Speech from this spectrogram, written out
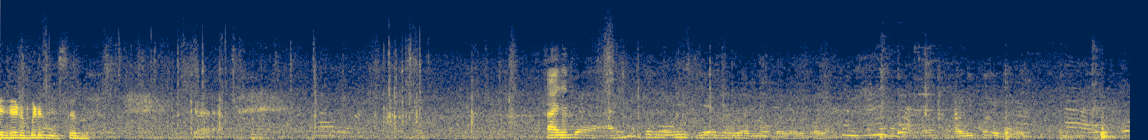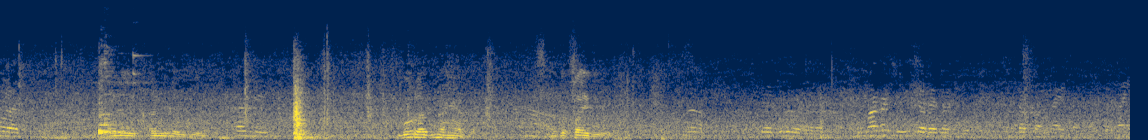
गडबड दिसत काय झालं? बोलत नाही आता. आता पाहिजे मागाशी विचारायला लागले. डबा नाही का? म्हटलं नाही.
